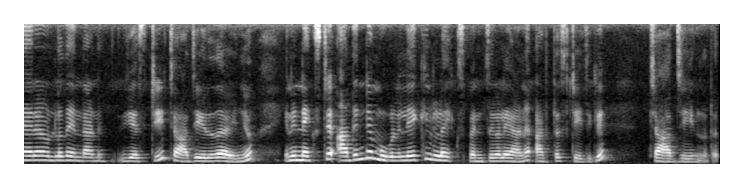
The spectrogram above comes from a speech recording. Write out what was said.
നേരം ഉള്ളത് എന്താണ് ജി എസ് ടി ചാർജ് ചെയ്ത് കഴിഞ്ഞു. ഇനി നെക്സ്റ്റ് അതിന്റെ മുകളിലേക്കുള്ള എക്സ്പെൻസുകളെയാണ് അടുത്ത സ്റ്റേജിൽ ചാർജ് ചെയ്യുന്നത്.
